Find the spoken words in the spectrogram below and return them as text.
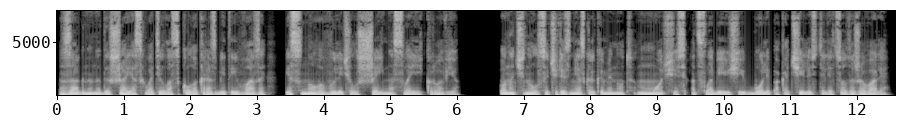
Загнанно дыша, я схватил осколок разбитой вазы и снова вылечил Шейна своей кровью. Он очнулся через несколько минут, морщась от слабеющей боли, пока челюсть и лицо заживали.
